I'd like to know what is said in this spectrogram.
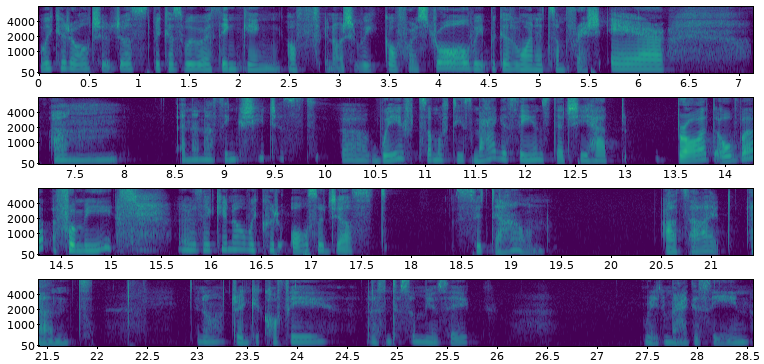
we could also just because we were thinking of, you know, should we go for a stroll? We because we wanted some fresh air. Um, and then I think she just uh, waved some of these magazines that she had brought over for me. I was like, you know, we could also just sit down outside and, you know, drink a coffee, listen to some music, read a magazine,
